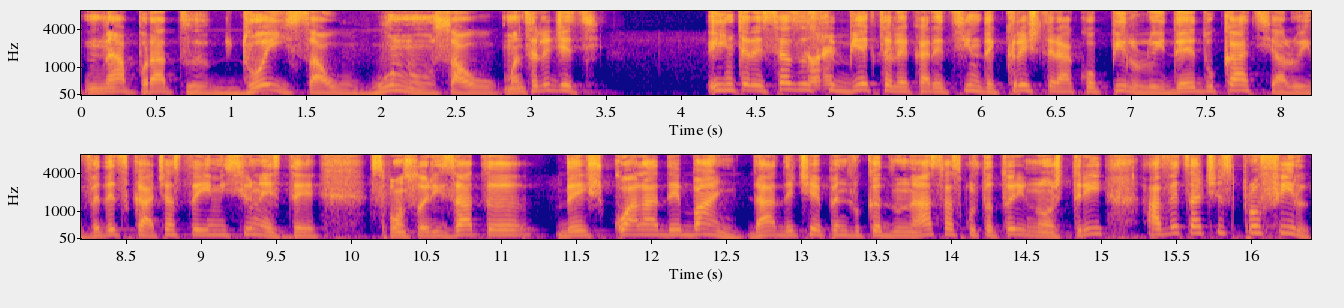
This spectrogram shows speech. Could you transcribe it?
neapărat doi sau unu sau... Mă înțelegeți? Îi interesează Corect. subiectele care țin de creșterea copilului, de educația lui. Vedeți că această emisiune este sponsorizată de școala de bani. Da? De ce? Pentru că dumneavoastră, ascultătorii noștri, aveți acest profil.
